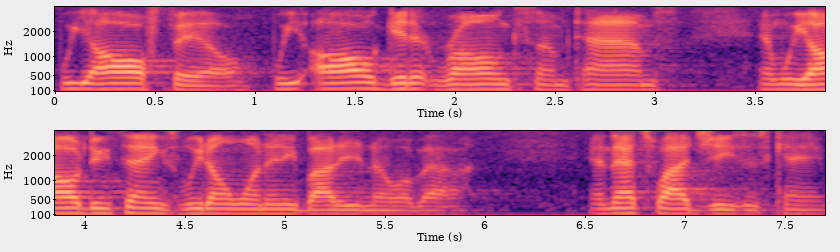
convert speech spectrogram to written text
We all fail. We all get it wrong sometimes. And we all do things we don't want anybody to know about. And that's why Jesus came.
